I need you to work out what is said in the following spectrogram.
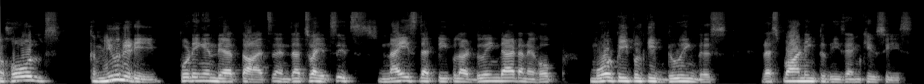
the whole community putting in their thoughts, and that's why it's it's nice that people are doing that, and I hope more people keep doing this, responding to these MQCs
